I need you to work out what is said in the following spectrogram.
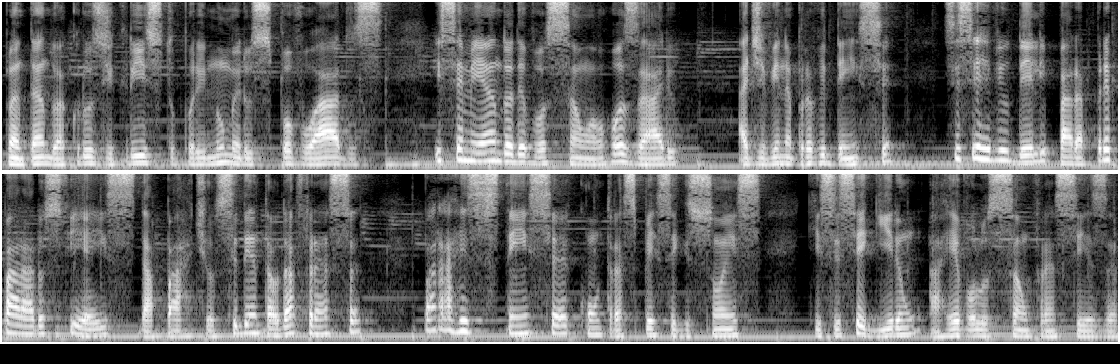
Plantando a cruz de Cristo por inúmeros povoados e semeando a devoção ao Rosário, a Divina Providência se serviu dele para preparar os fiéis da parte ocidental da França para a resistência contra as perseguições que se seguiram à Revolução Francesa.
